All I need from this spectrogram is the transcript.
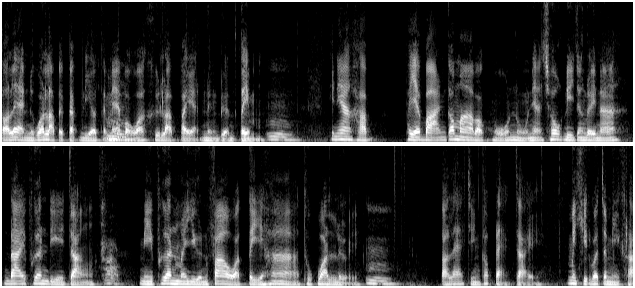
ตอนแรกนึกว่าหลับไปแป๊บเดียวแต่แม่อืมบอกว่าคือหลับไปอะหนึ่งเดือนเต็มอืมทีเนี้ยครับ พยาบาลก็มาแบบโหหนูเนี่ยโชคดีจังเลยนะ ได้เพื่อนดีจังครับมีเพื่อนมายืนเฝ้าอะตีห้าทุกวันเลยอืมตอนแรกจริงก็แปลกใจ ไม่คิดว่าจะมีใคร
